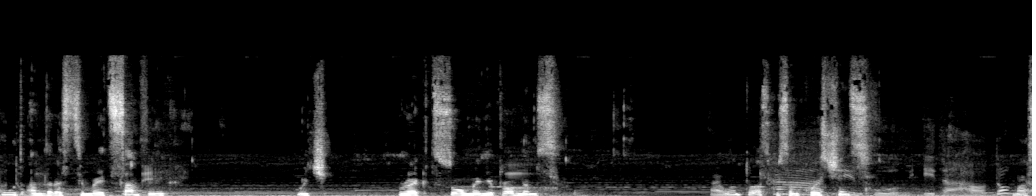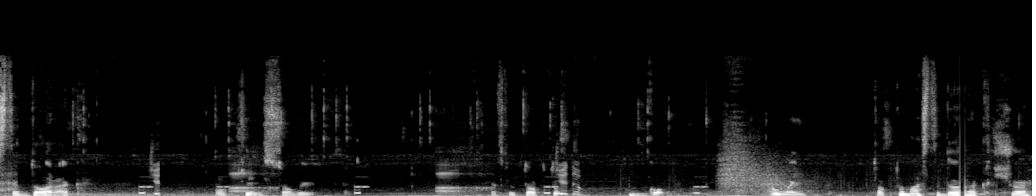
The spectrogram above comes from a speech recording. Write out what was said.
Who would underestimate something which wrecked so many problems? I want to ask you some questions, Master Dorak. Okay, so we have to talk to. Go away. Talk to Master Dorak, sure.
